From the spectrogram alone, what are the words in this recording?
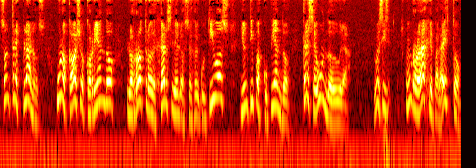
Son tres planos, unos caballos corriendo, los rostros de Hearst y de los ejecutivos y un tipo escupiendo. Tres segundos dura. Y vos decís, ¿un rodaje para esto?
